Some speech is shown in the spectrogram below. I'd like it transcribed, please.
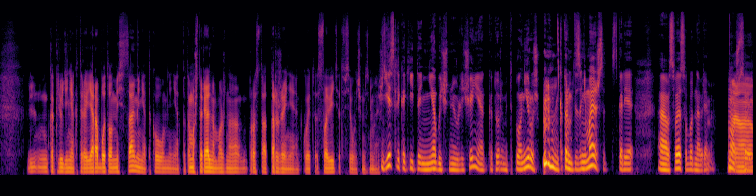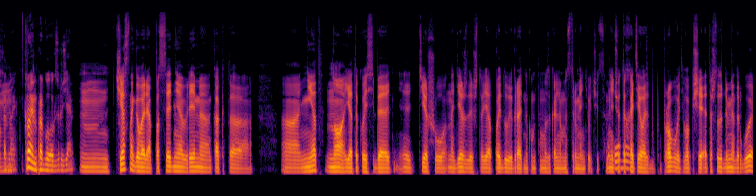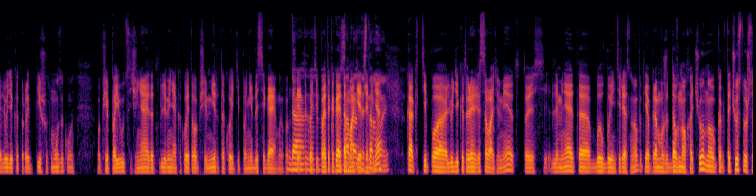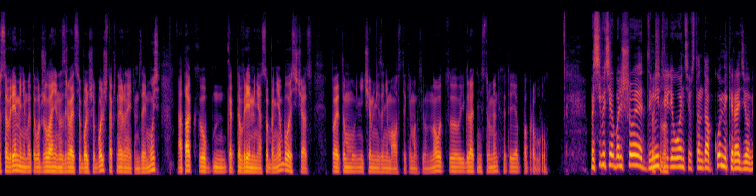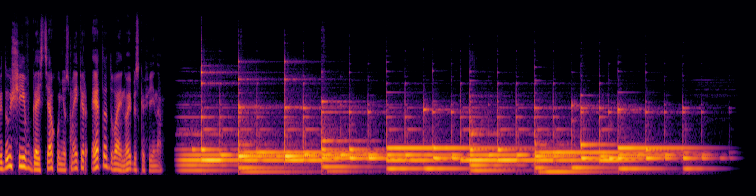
как люди некоторые, я работал месяцами, нет, такого у меня нет, потому что реально можно просто отторжение какое-то словить от всего, чем занимаешься. Есть ли какие-то необычные увлечения, которыми ты планируешь, которыми ты занимаешься, скорее, а, в свое свободное время? Ну, Ам, выходной. Кроме прогулок с друзьями. Честно говоря, последнее время как-то а, нет, но я такой себя э, тешу надеждой, что я пойду играть на каком-то музыкальном инструменте учиться. Мне что-то хотелось бы попробовать вообще. Это что-то для меня другое. Люди, которые пишут музыку, вообще поют, сочиняют, это для меня какой-то вообще мир такой, типа, недосягаемый вообще. Да, такой, да, типа, да, это какая-то магия для меня стороной. как, типа, люди, которые рисовать умеют. То есть для меня это был бы интересный опыт. Я прям уже давно хочу, но как-то чувствую, что со временем это вот желание назревает все больше и больше, так что, наверное, этим займусь. А так как-то времени особо не было сейчас, поэтому ничем не занимался таким активно. Но вот э, играть на инструментах, это я попробовал. Спасибо тебе большое. Дмитрий Спасибо. Леонтьев, стендап-комик и радиоведущий в гостях у Ньюсмейкер. Это «Двойной без кофеина».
